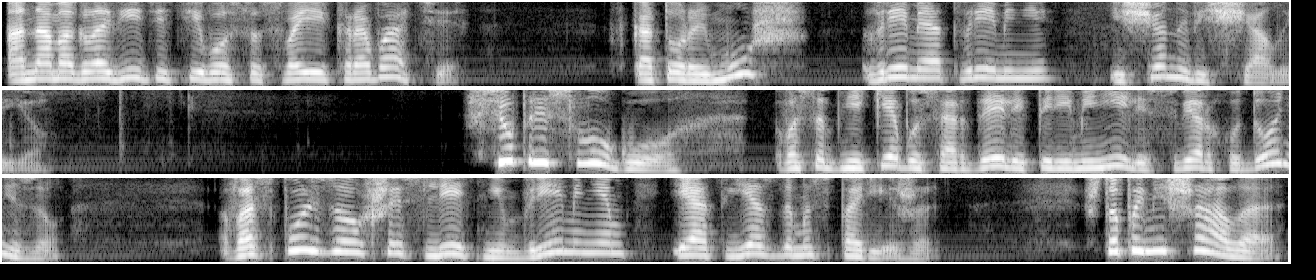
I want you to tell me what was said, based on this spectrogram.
Она могла видеть его со своей кровати, в которой муж время от времени еще навещал ее. Всю прислугу в особняке Бусардели переменили сверху донизу, воспользовавшись летним временем и отъездом из Парижа, что помешало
